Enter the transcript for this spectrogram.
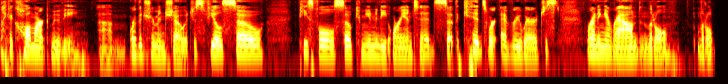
like a Hallmark movie um, or the Truman Show. It just feels so peaceful, so community oriented. So the kids were everywhere, just running around in little little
